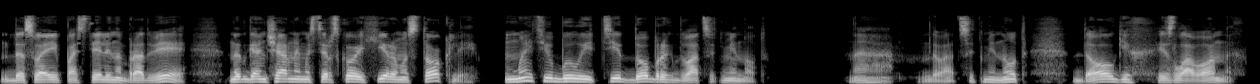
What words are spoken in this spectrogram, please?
До своей постели на Бродвее, над гончарной мастерской Хиром и Стокли, Мэтью было идти добрых двадцать минут. А, двадцать минут, долгих и зловонных.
